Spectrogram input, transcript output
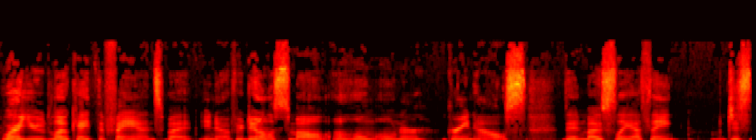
where you locate the fans. But you know, if you're doing a small a homeowner greenhouse, then mostly I think just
